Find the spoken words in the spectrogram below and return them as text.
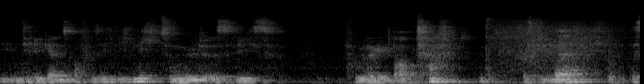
die Intelligenz offensichtlich nicht so müde ist, wie ich es früher geglaubt habe. Das, ja. das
